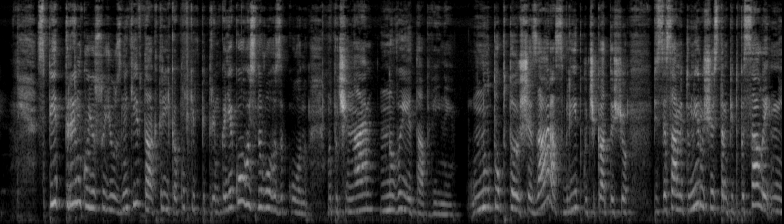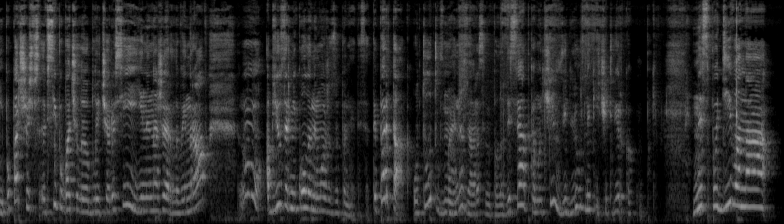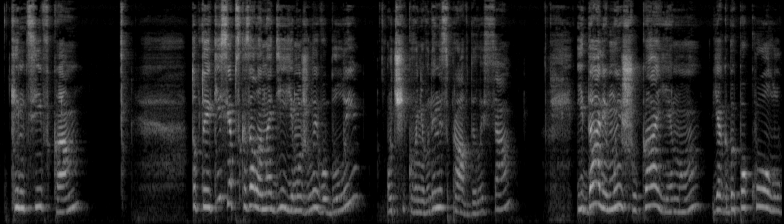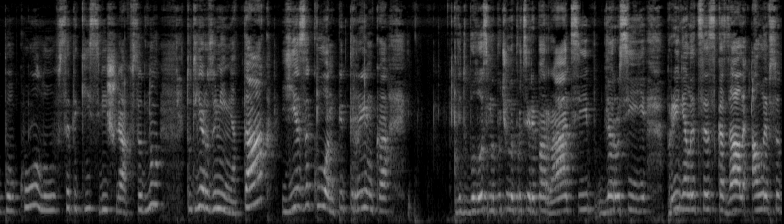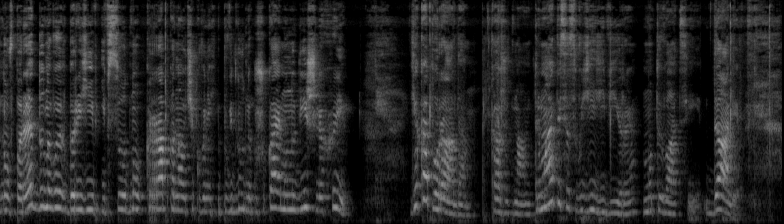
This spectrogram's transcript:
З підтримкою союзників, так, трійка кубків підтримка якогось нового закону. Ми починаємо новий етап війни. Ну, тобто, ще зараз, влітку, чекати, що після саміту міру щось там підписали. Ні. По-перше, всі побачили обличчя Росії, її ненажерливий нрав. Ну, аб'юзер ніколи не може зупинитися. Тепер так, отут в мене зараз випала десятка мечів, відлюдник і четвірка кубків. Несподівана кінцівка. Тобто, якісь, я б сказала, надії, можливо, були, очікування, вони не справдилися. І далі ми шукаємо, якби по колу, по колу, все-таки свій шлях. Все одно тут є розуміння. Так, є закон, підтримка. Відбулось, ми почули про ці репарації для Росії, прийняли це, сказали, але все одно вперед до нових берегів, і все одно крапка на очікуваннях і по відлюднику шукаємо нові шляхи. Яка порада? Кажуть нам, тримайтеся своєї віри, мотивації. Далі.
